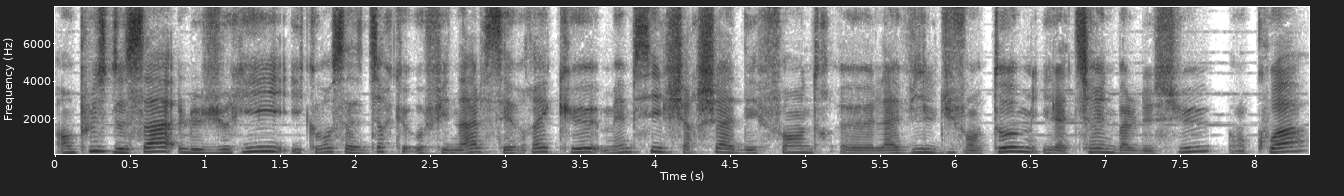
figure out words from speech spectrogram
En plus de ça, le jury, il commence à se dire qu'au final, c'est vrai que même s'il cherchait à défendre la ville du fantôme, il a tiré une balle dessus. En quoi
